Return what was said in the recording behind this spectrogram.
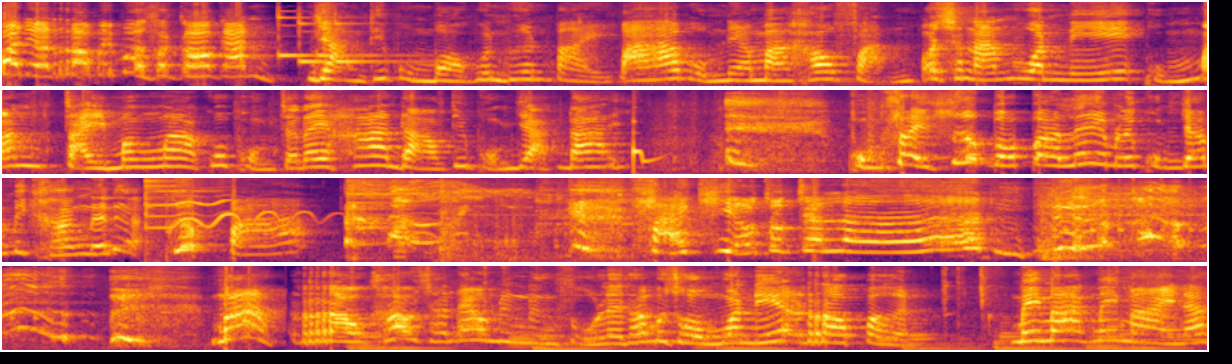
ปเดี๋ยวเราไปเปิดสกอร์กัน อย่างที่ผมบอกเพื่อนๆไปป้าผมเนี่ยมาเข้าฝัน เพราะฉะนั้นวันนี้ผมมั่นใจมากๆว่าผมจะได้ 5 ดาวที่ผมอยากได้ ผมใส่เสื้อบอบบาเล่มาเลยผมย้ำอีกครั้งนะเนี่ย เพื่อป้า สายเขียวจงเจริญมาเราเข้าชาแนล110 เลยท่านผู้ชมวันนี้เราเปิด ไม่มากไม่มายนะ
